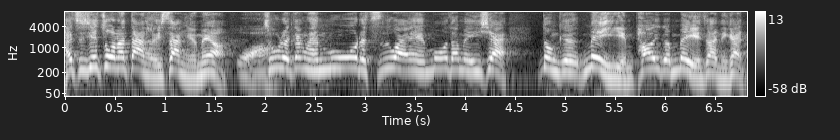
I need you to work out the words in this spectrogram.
还直接坐在大腿上，有没有？哇！除了刚才摸的之外，哎，摸他们一下，弄个媚眼，抛一个媚眼之外，你看。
